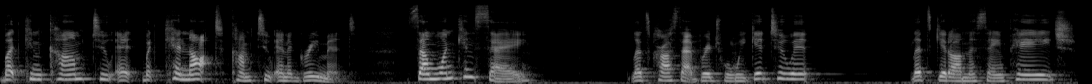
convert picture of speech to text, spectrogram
but can come to it but cannot come to an agreement. Someone can say, let's cross that bridge when we get to it. Let's get on the same page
